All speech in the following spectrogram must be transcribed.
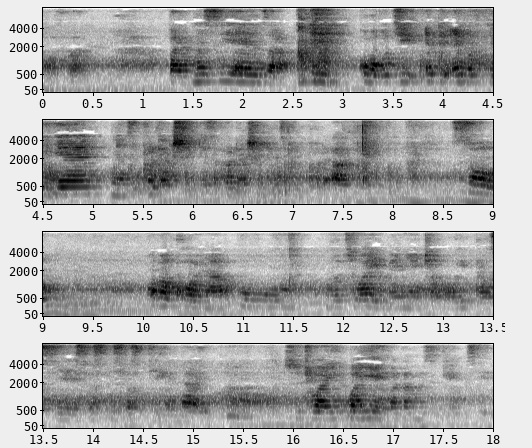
fourth one but masiyenza kuba ukuthi at the end of the year nenza production there's a production that's been put out so u- ngothiwa yi-manager or ibhosi esasidila nayo suthi waye- wayeka ka-music active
